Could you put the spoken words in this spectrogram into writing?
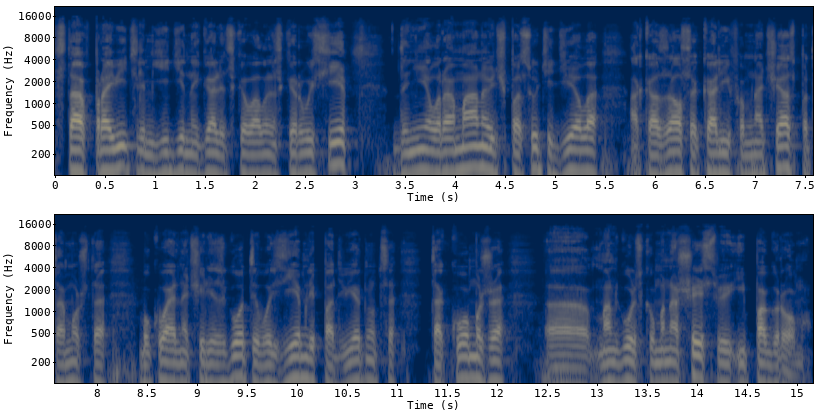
став правителем единой Галицко-Волынской Руси, Даниил Романович, по сути дела, оказался калифом на час, потому что буквально через год его земли подвергнутся такому же э, монгольскому нашествию и погрому.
